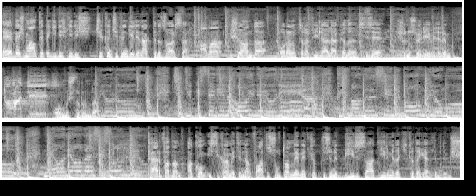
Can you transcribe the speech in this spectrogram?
E5 Maltepe gidiş geliş. Çıkın çıkın gelin aklınız varsa. Ama şu anda oranın trafiğiyle alakalı size şunu söyleyebilirim. Olmuş durumda. Çekip istediğimi oynuyorum Pişmanlığın seni Terfa'dan Akom istikametinden Fatih Sultan Mehmet Köprüsü'ne 1 saat 20 dakikada geldim demiş.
